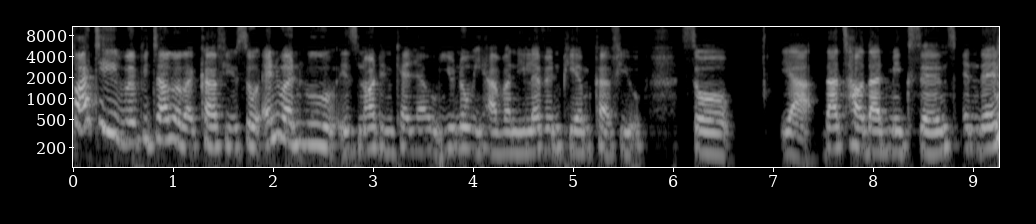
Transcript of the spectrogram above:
Party imepitana na curfew. So anyone who is not in Kenya, you know we have an 11 p.m. curfew. So yeah, that's how that makes sense. And then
